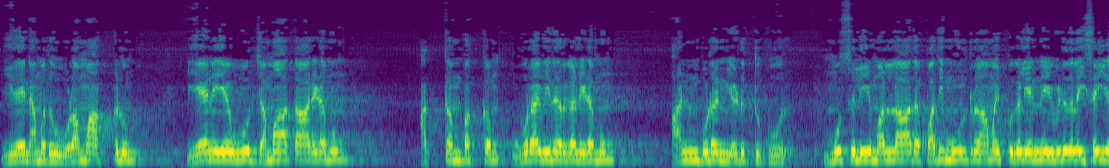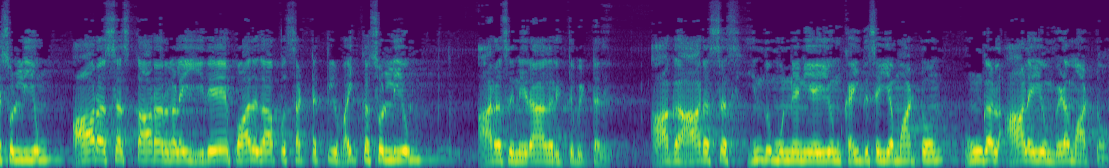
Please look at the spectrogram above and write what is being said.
இதை நமது உளமாக்களும் ஏனைய ஊர் ஜமாத்தாரிடமும் அக்கம்பக்கம் உறவினர்களிடமும் அன்புடன் எடுத்து கூறு. முஸ்லீம் அல்லாத பதிமூன்று அமைப்புகள் என்னை விடுதலை செய்ய சொல்லியும் ஆர்எஸ்எஸ் காரர்களை இதே பாதுகாப்பு சட்டத்தில் வைக்க சொல்லியும் அரசு நிராகரித்து விட்டது. ஆக ஆர்எஸ்எஸ் இந்து முன்னணியையும் கைது செய்ய மாட்டோம் உங்கள் ஆளையும் விடமாட்டோம்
